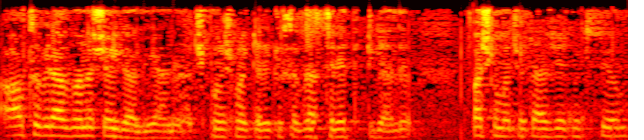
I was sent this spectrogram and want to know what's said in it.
altı biraz bana şey geldi yani açık konuşmak gerekirse biraz tereddütlü geldi. Başka maçı tercih etmek istiyorum.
